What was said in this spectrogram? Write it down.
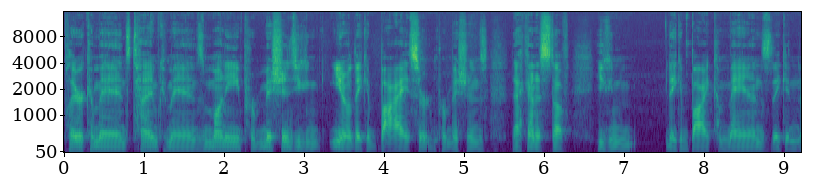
player commands, time commands, money, permissions. You can, you know, they can buy certain permissions, that kind of stuff. You can, they can buy commands, they can,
